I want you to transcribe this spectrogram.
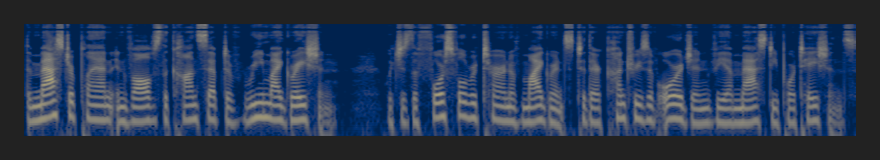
The master plan involves the concept of remigration, which is the forceful return of migrants to their countries of origin via mass deportations.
